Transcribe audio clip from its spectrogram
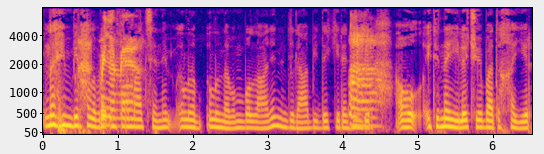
Нахим бир халыбыр Минеме. информацияны ылынабын боллаганы неделя биде кирен бир ол эти наиле чуе баты хайыр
